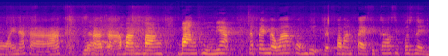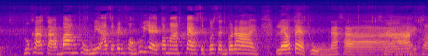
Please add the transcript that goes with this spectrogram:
น้อยนะคะ ลูกค้าจ๋าบางบางบางถุงเนี่ยจะเป็นแบบว่าของเด็กแบบประมาณ 80-90% ลูกค้าจ๋าบางถุงนี่อาจจะเป็นของผู้ใหญ่ประมาณ 80%ก็ได้ แล้วแต่ถุงนะคะใช่ค่ะ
